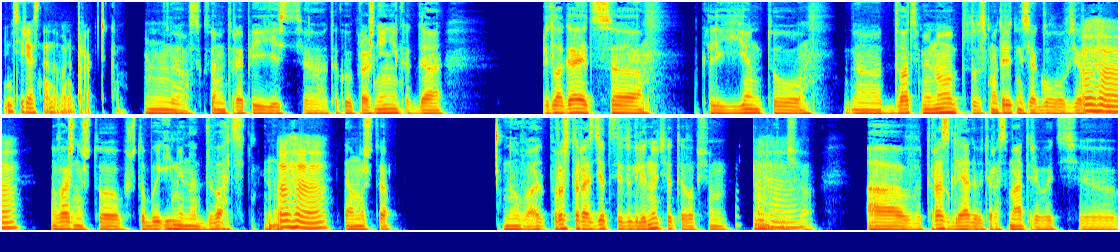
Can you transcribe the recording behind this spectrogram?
интересная довольно практика. Да, в сексуальной терапии есть э, такое упражнение, когда предлагается клиенту 20 э, минут смотреть на себя голову в зеркало. Угу. Важно, что, чтобы именно 20 минут. Угу. Потому что ну, просто раздеться и взглянуть, это, в общем, ну, угу. ничего. А вот разглядывать, рассматривать, э,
